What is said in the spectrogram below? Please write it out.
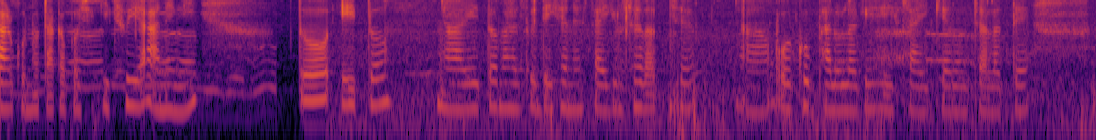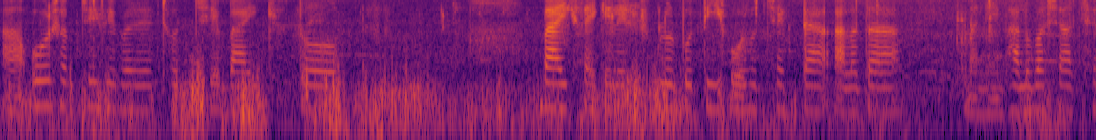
আর কোনো টাকা পয়সা কিছুই আনেনি। তো এই তো, আর এই তো আমার হাজব্যান্ড এখানে সাইকেল চালাচ্ছে। ওর খুব ভালো লাগে এই সাইকেল চালাতে। ওর সবচেয়ে ফেভারেট হচ্ছে বাইক তো বাইক সাইকেলেরগুলোর প্রতি ওর হচ্ছে একটা আলাদা মানে ভালোবাসা আছে।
